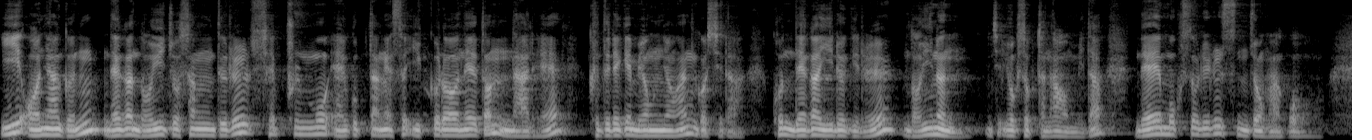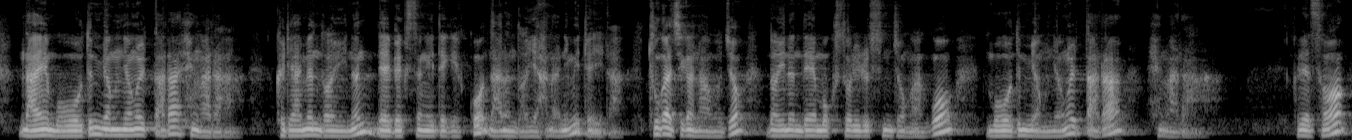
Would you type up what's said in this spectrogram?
이 언약은 내가 너희 조상들을 쇠풀무 애굽 땅에서 이끌어내던 날에 그들에게 명령한 것이라 곧 내가 이르기를 너희는 이제 여기서부터 나옵니다. 내 목소리를 순종하고 나의 모든 명령을 따라 행하라. 그리하면 너희는 내 백성이 되겠고 나는 너희 하나님이 되리라. 두 가지가 나오죠. 너희는 내 목소리를 순종하고 모든 명령을 따라 행하라. 그래서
